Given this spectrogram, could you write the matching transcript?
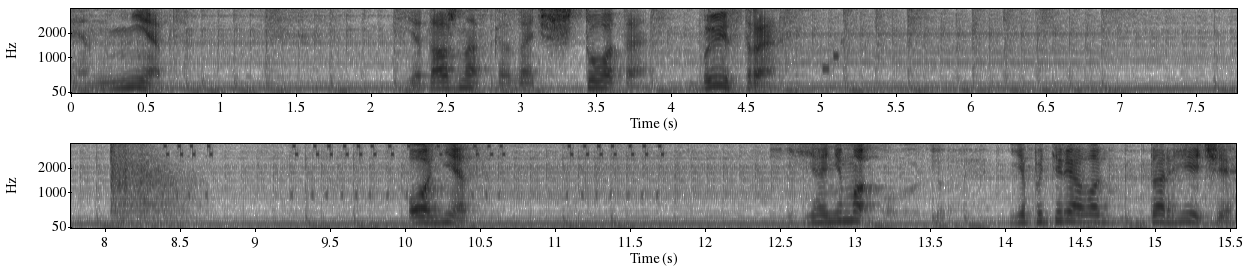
Блин, нет. Я должна сказать что-то. Быстро! О, нет. Я не могу... Я потеряла дар речи.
